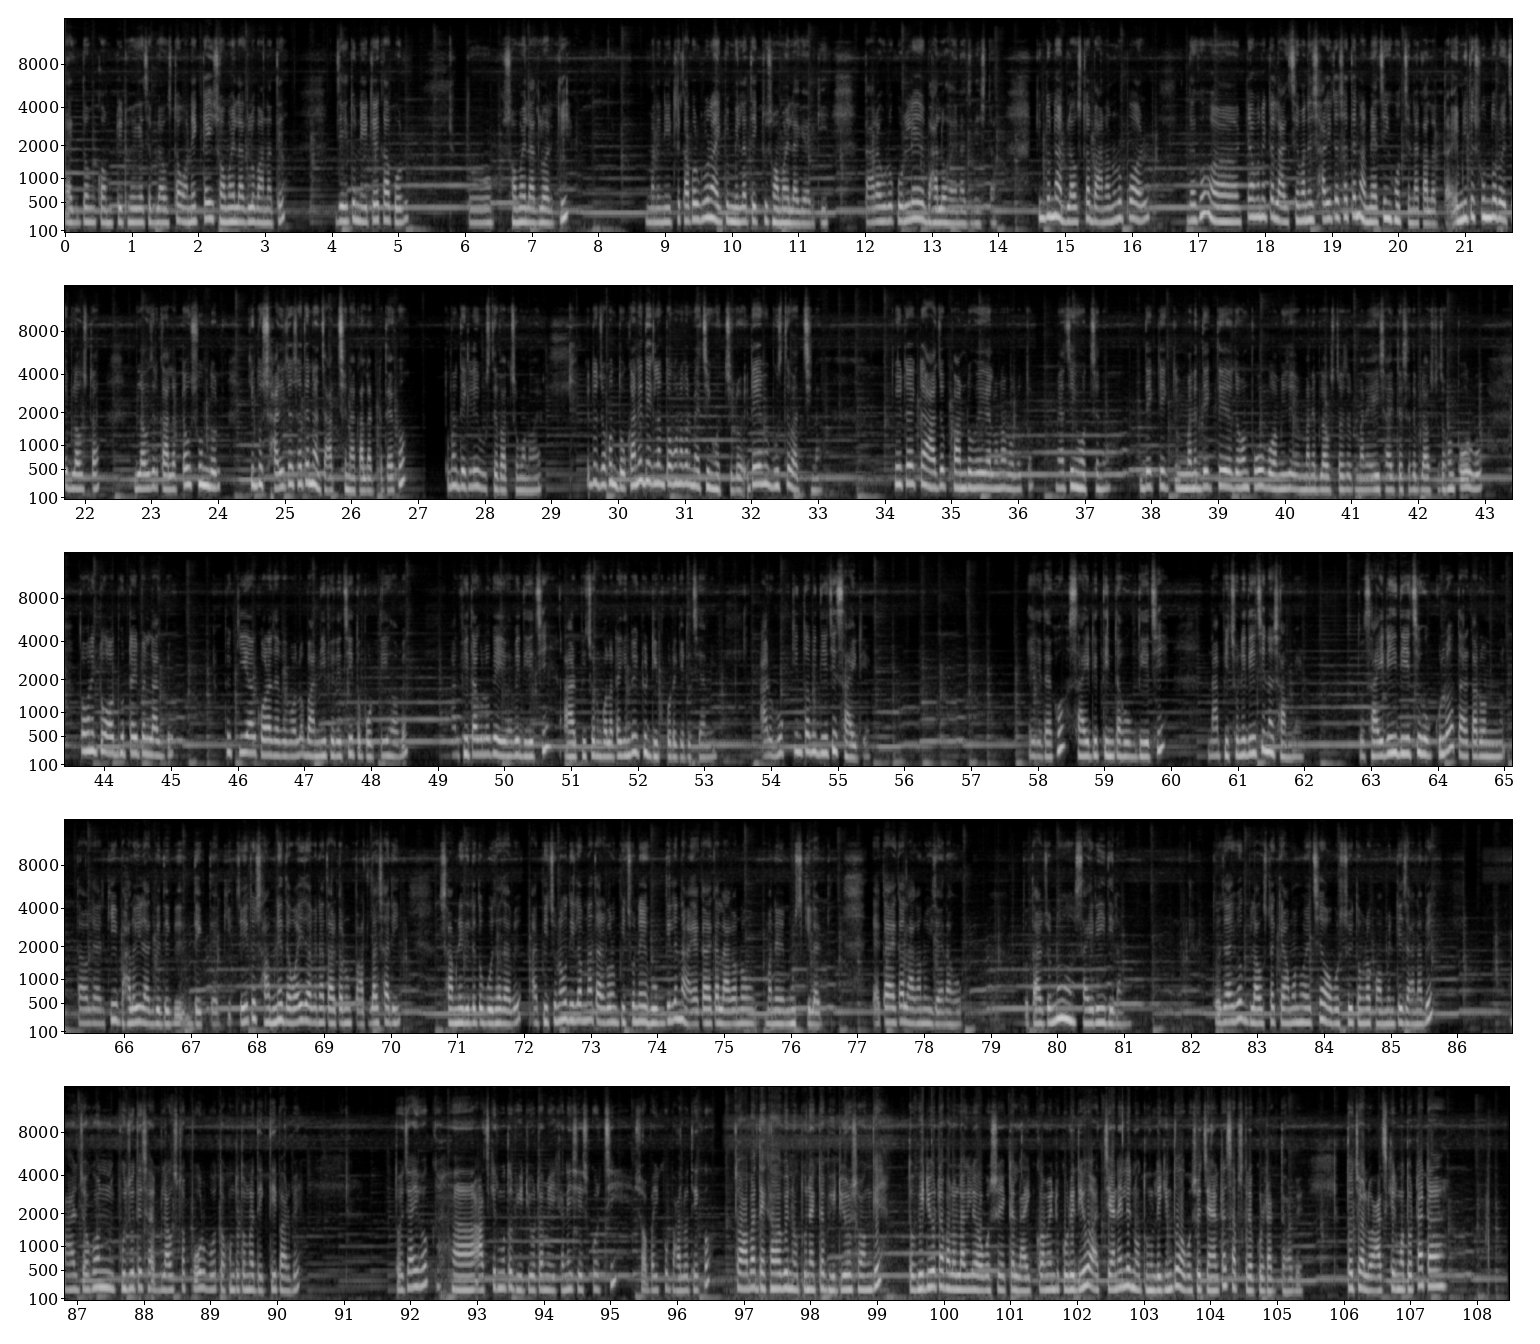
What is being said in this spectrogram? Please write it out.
একদম কমপ্লিট হয়ে গেছে ব্লাউজটা অনেকটাই সময় লাগল বানাতে যেহেতু নেটের কাপড় তো সময় লাগল আর কি। মানে নেটের কাপড়গুলো না একটু মেলাতে একটু সময় লাগে আর কি। তাড়াহুড়ো করলে ভালো হয় না জিনিসটা। কিন্তু না ব্লাউজটা বানানোর পর দেখো কেমন একটা লাগছে। মানে শাড়িটার সাথে না ম্যাচিং হচ্ছে না কালারটা এমনিতে সুন্দর হয়েছে ব্লাউজটা। ব্লাউজের কালারটাও সুন্দর। কিন্তু শাড়িটার সাথে না যাচ্ছে না কালারটা দেখো। তোমরা দেখলেই বুঝতে পারছ মনে হয়। কিন্তু যখন দোকানে দেখলাম তখন আবার ম্যাচিং হচ্ছিল। এটাই আমি বুঝতে পারছি না। তো এটা একটা আজব কাণ্ড হয়ে গেল না বলো তো? ম্যাচিং হচ্ছে না। দেখতে একটু মানে দেখতে যখন পরবো আমি মানে ব্লাউজটা মানে এই শাড়িটার সাথে ব্লাউজটা যখন পরবো, তখন একটু অদ্ভুত টাইপের লাগবে। তো কী আর করা যাবে বলো? বানিয়ে ফেলেছি, তো পরতেই হবে। আর ফিতাগুলোকে এইভাবে দিয়েছি, আর পিছন গলাটা কিন্তু একটু ডিপ করে কেটেছি আমি। আর হুক কিন্তু আমি দিয়েছি সাইডে এই যে দেখো সাইডে তিনটা হুক দিয়েছি। না পিছনে দিয়েছি, না সামনে। তো সাইডেই দিয়েছি হুকগুলো, তার কারণ তাহলে আর কি ভালোই লাগবে দেখতে আর কি। যেহেতু সামনে দেওয়াই যাবে না, তার কারণ পাতলা শাড়ি, সামনে দিলে তো বোঝা যাবে। আর পিছনেও দিলাম না, তার কারণ পিছনে হুক দিলে না একা একা লাগানো মানে মুশকিল আর কি। একা একা লাগানোই যায় না হুক। তো তার জন্য সাইডেই দিলাম। তো যাই হোক, ব্লাউজটা কেমন হয়েছে অবশ্যই তোমরা কমেন্টে জানাবে। আর যখন পুজোতে ব্লাউজটা পরবো, তখন তো তোমরা দেখতেই পারবে। তো যাই হোক আজকের মতো ভিডিওটা আমি এখানেই শেষ করছি। সবাই খুব ভালো থেকো। তো আবার দেখা হবে নতুন একটা ভিডিওর সঙ্গে। তো ভিডিওটা ভালো লাগলে অবশ্যই একটা লাইক, কমেন্ট করে দিও। আর চ্যানেলে নতুন হলে কিন্তু অবশ্যই চ্যানেলটা সাবস্ক্রাইব করে রাখতে হবে। তো চলো, আজকের মতো, টাটা।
